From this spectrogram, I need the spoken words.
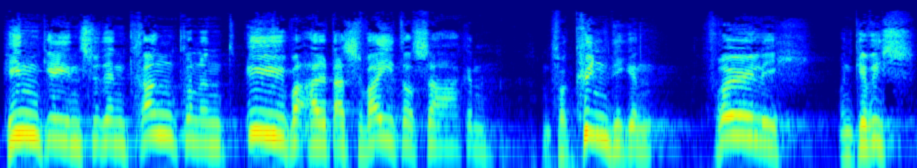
hingehen zu den Kranken und überall das weitersagen und verkündigen, fröhlich und gewiss.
